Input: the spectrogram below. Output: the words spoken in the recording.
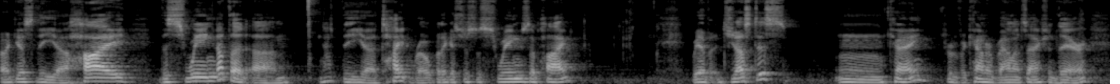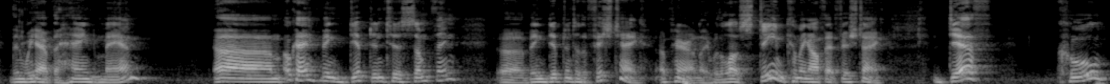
I guess the uh, high, the swing, not the, um, not the uh, tightrope, but I guess just the swings up high. We have justice, okay, sort of a counterbalance action there. Then we have the hanged man, um, okay, being dipped into something, uh, being dipped into the fish tank, apparently, with a lot of steam coming off that fish tank. Death, cool,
